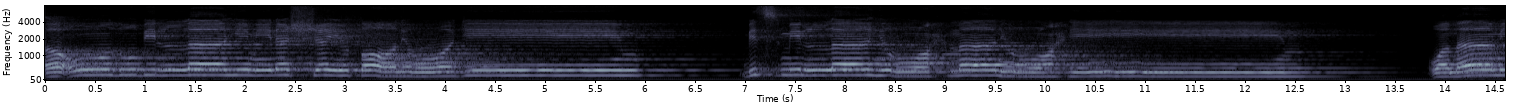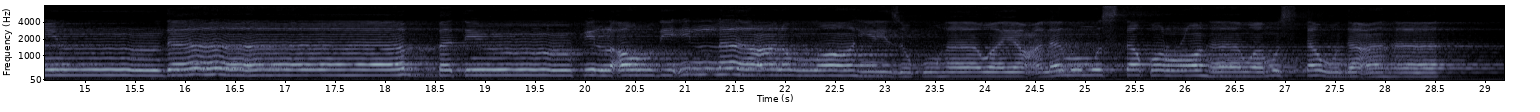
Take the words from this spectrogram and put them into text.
أعوذ بالله من الشيطان الرجيم. بسم الله الرحمن الرحيم. وما من دابة في الأرض إلا على الله رزقها ويعلم مستقرها ومستودعها.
